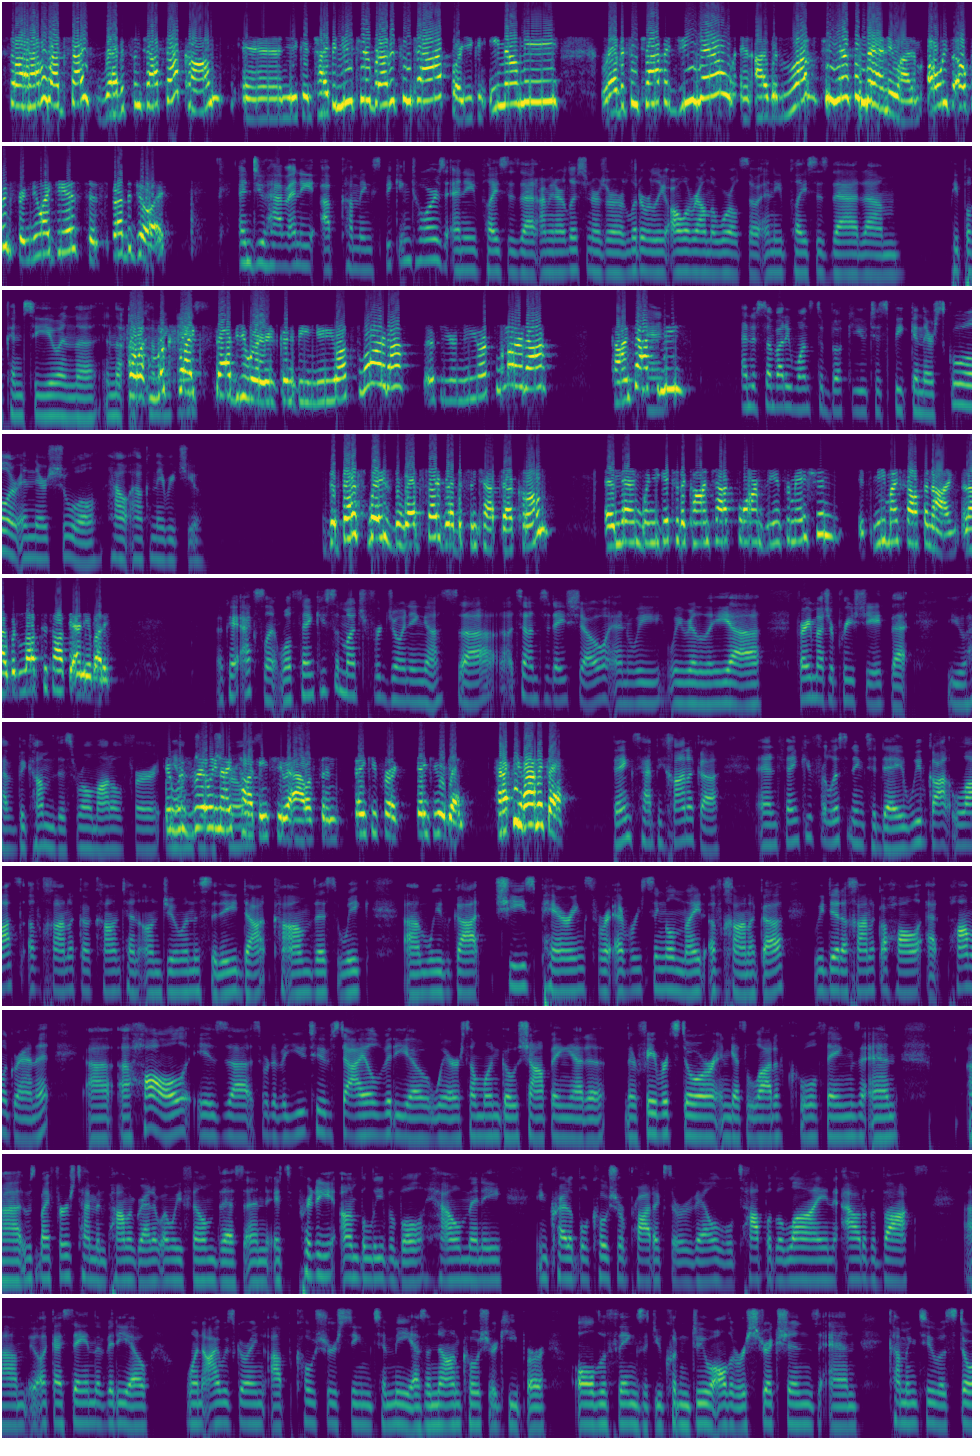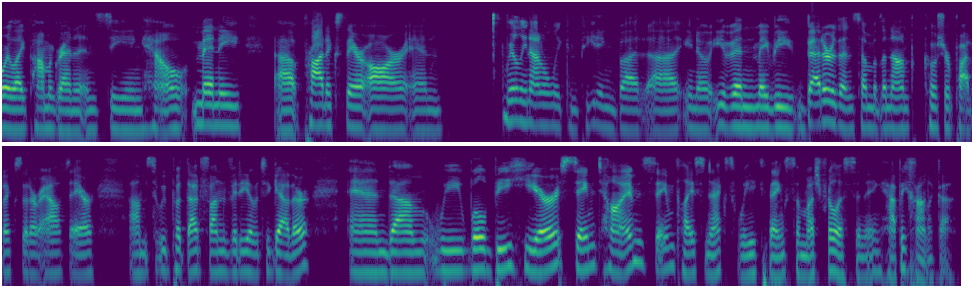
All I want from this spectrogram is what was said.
So I have a website, rebbetzintap.com, and you can type in YouTube Rebbetzin Tap, or you can email me, rebbetzintap at gmail, and I would love to hear from anyone. I'm always open for new ideas to spread the joy. And do you have any upcoming speaking tours? Any places that I mean, our listeners are literally all around the world. So any places that um, people can see you in the in the. So it looks days? like February is going to be New York, Florida. If you're in New York, Florida, contact and, me. And if somebody wants to book you to speak in their school or in their shul, how how can they reach you? The best way is the website rebbetzintap.com. And then when you get to the contact forms, the information, it's me, myself, and I. And I would love to talk to anybody. Okay, excellent. Well, thank you so much for joining us uh, on today's show, and we we really uh, very much appreciate that you have become this role model for. It was really nice girls. talking to you, Allison. Thank you for thank you again. Happy Hanukkah. Thanks. Happy Hanukkah. And thank you for listening today. We've got lots of Hanukkah content on JewInTheCity.com this week. Um, we've got cheese pairings for every single night of Hanukkah. We did a Hanukkah haul at Pomegranate. Uh, a haul is uh, sort of a YouTube style video where someone goes shopping at a their favorite store and gets a lot of cool things. And uh, it was my first time in Pomegranate when we filmed this, and it's pretty unbelievable how many incredible kosher products are available, top of the line, out of the box. Um, like I say in the video, when I was growing up, kosher seemed to me, as a non kosher keeper, all the things that you couldn't do, all the restrictions, and coming to a store like Pomegranate and seeing how many uh, products there are and really not only competing, but uh, you know, even maybe better than some of the non-kosher products that are out there. Um, so we put that fun video together, and um, we will be here same time, same place next week. Thanks so much for listening. Happy Hanukkah.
